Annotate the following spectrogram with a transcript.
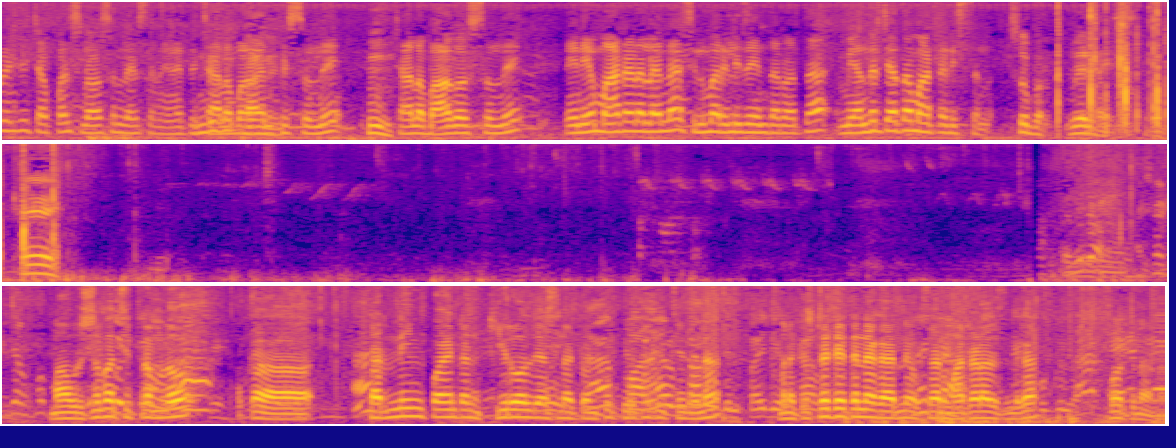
గురించి చెప్పాల్సిన అవసరం లేదు సార్. నేనైతే చాలా బాగా అనిపిస్తుంది. చాలా బాగా వస్తుంది. నేనేం మాట్లాడాలన్నా సినిమా రిలీజ్ అయిన తర్వాత మీ అందరి చేత మాట్లాడిస్తాను సూపర్. వెరీ నైస్ మా వృషభ చిత్రంలో ఒక turning point and key role చేసినటువంటి తిరుపతికి చెందిన మన కృష్ణ చైతన్య గారిని ఒకసారి మాట్లాడాల్సిందిగా కోరుతున్నాను.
